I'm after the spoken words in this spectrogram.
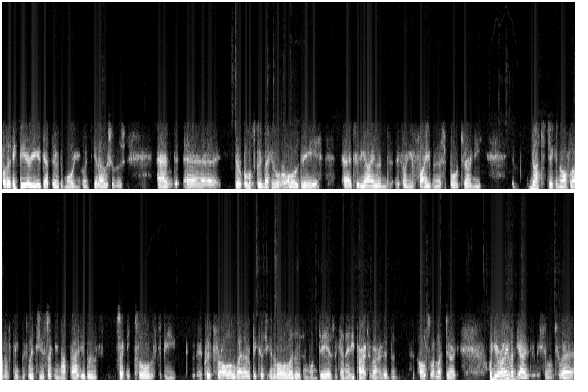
But I think the earlier you get there, the more you're going to get out of it and uh, they're both going back and over all day uh, to the island. It's only a five minute boat journey. Not to take an awful lot of things with you, certainly not valuable, certainly clothes to be equipped for all weather because you can have all weathers in one day as we can any part of Ireland and also in Lough Derg. When you arrive on the island, you'll be shown to a,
